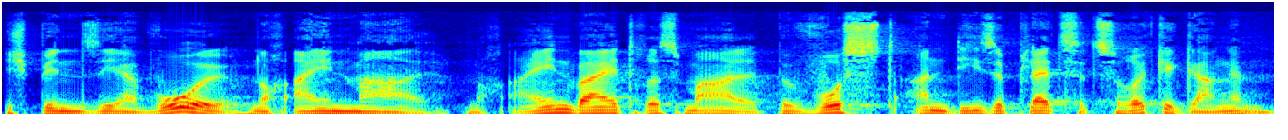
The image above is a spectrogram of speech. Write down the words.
ich bin sehr wohl noch einmal, noch ein weiteres Mal bewusst an diese Plätze zurückgegangen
